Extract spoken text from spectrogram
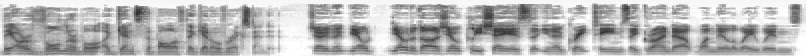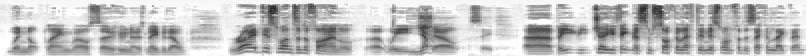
they are vulnerable against the ball if they get overextended. Joe, the old the old adage, the old cliche is that you know great teams they grind out one 0 away wins when not playing well. So who knows? Maybe they'll ride this one to the final. Uh, we yep. shall see. Uh, but Joe, you think there's some soccer left in this one for the second leg then?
